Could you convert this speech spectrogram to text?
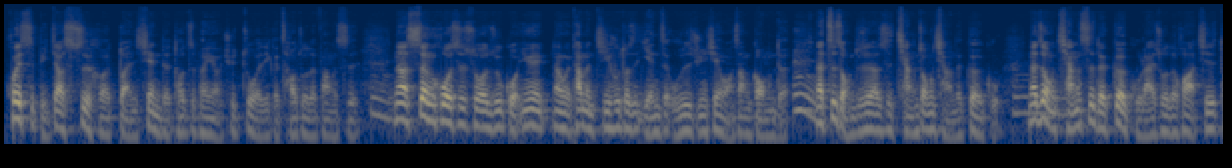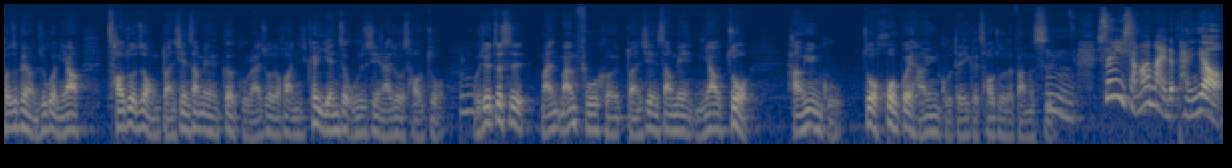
会是比较适合短线的投资朋友去做一个操作的方式。嗯，那甚或是说，如果因为那么他们几乎都是沿着五日均线往上攻的，嗯，那这种就是要是强中强的个股。那这种强势的个股来说的话，其实投资朋友如果你要操作这种短线上面的个股来说的话，你可以沿着五日线来做操作。我觉得这是。蛮蛮符合短线上面你要做航运股、做货柜航运股的一个操作的方式。嗯，所以想要买的朋友。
